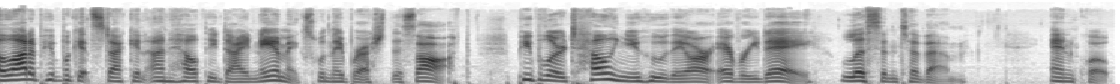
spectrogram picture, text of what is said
a lot of people get stuck in unhealthy dynamics when they brush this off. People are telling you who they are every day. Listen to them. End quote.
